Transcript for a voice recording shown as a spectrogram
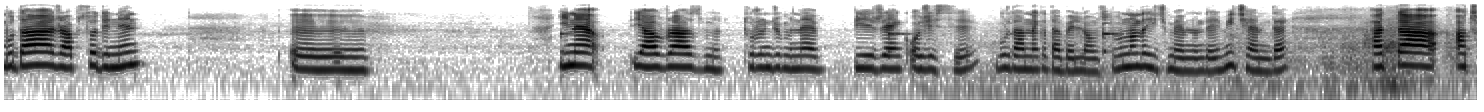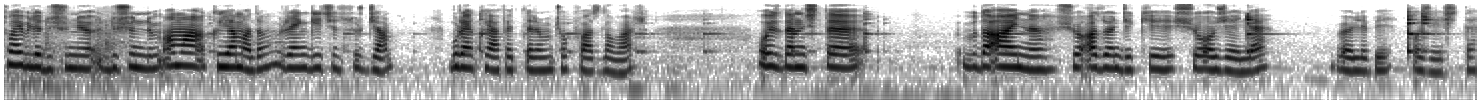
bu da Rhapsody'nin ee, yine yavraz mı turuncu mu ne bir renk ojesi. Buradan ne kadar belli olmuştu. Bundan da hiç memnun değilim. Hiç hem de. Hatta atmayı bile düşünüyor, düşündüm ama kıyamadım. Rengi için süreceğim. Bu renk kıyafetlerim çok fazla var. O yüzden işte bu da aynı. Şu az önceki şu ojeyle. Böyle bir oje işte.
